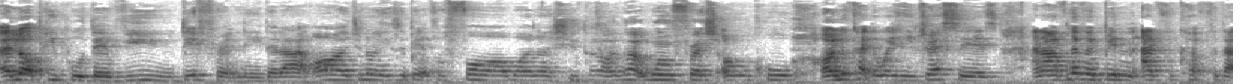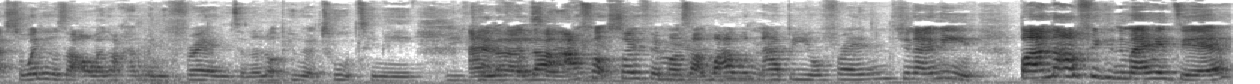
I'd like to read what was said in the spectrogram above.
a lot of people they view you differently. They're like, oh, do you know he's a bit of a fob, one. I should go that one fresh uncle. Or look at the way he dresses, and I've never been an advocate for that. So when he was like, oh, I don't have many friends, and a lot of people don't talk to me, You and uh, like, I felt so for him. I was like, why wouldn't I be your friend? Do you know what I mean? But now I'm thinking in my head, yeah,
